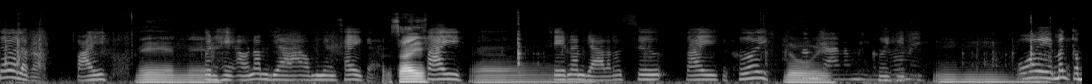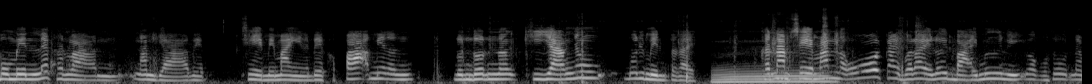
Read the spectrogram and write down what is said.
เด้อแล้วก็ไป แม่นแม่เพิ่นนให้เอาน้ำยาเอามันยังใช้ก็ใส่ใส่อ่าเซน้ำยาแล้วก็ซื้อใส่ก็เคย โดยน้ำยาน้ำมีเคยเห็นอืมโอ้ยมันก็บ่แม่นและคันว่าอันน้ำยาแบบเชใหม่ๆนะแบบเขาปะเมียนอันดนๆนะขี้ยางยังบ่ได้เหม็นปานใดอืมคันน้ำเชมันน่ะโอ้ยใกล้บ่ได้เลยบ่ายมือนี่ว่าขอโทษน้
